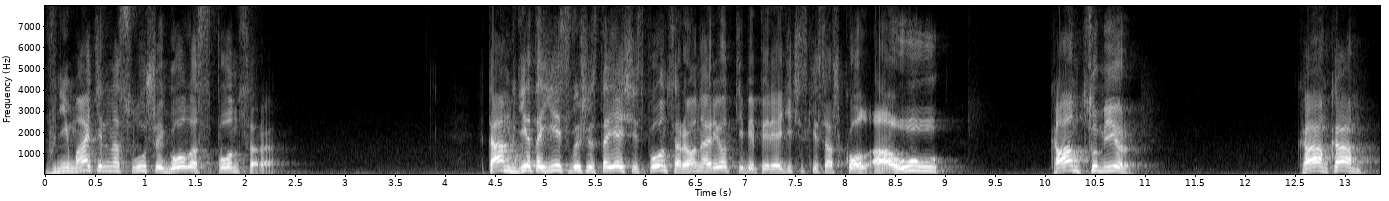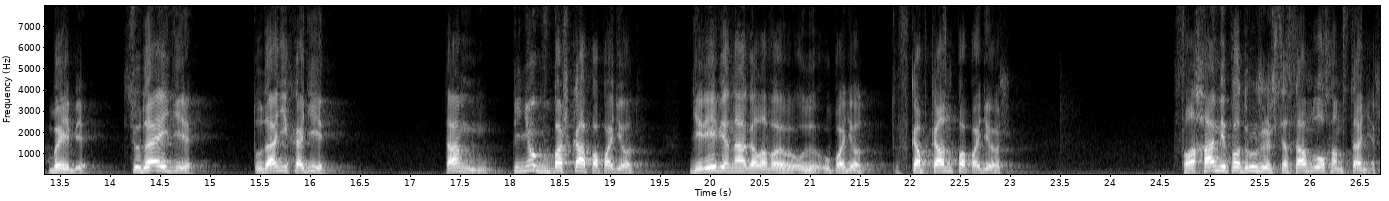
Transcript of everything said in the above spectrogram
внимательно слушай голос спонсора. Там где-то есть вышестоящий спонсор, и он орет тебе периодически со школ. Ау! Komm zu mir! Come, come, baby! Сюда иди! Туда не ходи! Там пенек в башка попадет, деревья на голову упадет, в капкан попадешь. С лохами подружишься, сам лохом станешь.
